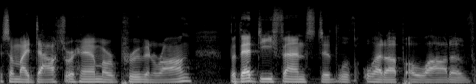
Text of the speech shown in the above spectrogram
some of my doubts were him or proven wrong. But that defense did l- let up a lot of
